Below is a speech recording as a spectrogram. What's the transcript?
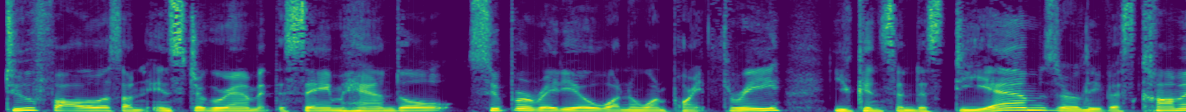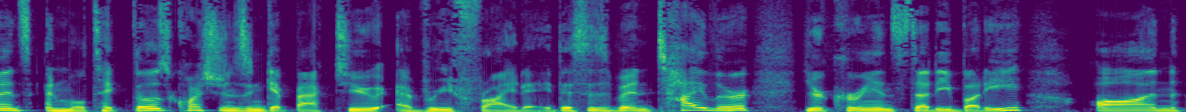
do follow us on Instagram at the same handle, superradio101.3. You can send us DMs or leave us comments, and we'll take those questions and get back to you every Friday. This has been Tyler, your Korean study buddy, on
